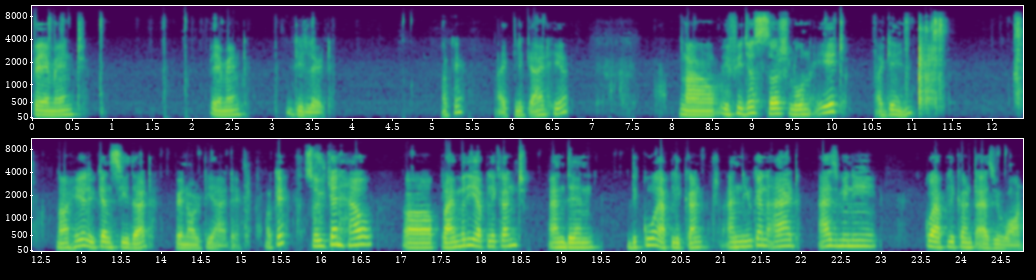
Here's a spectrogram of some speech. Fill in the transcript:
payment payment delayed okay I click add here. Now if you just search loan 8 again now here you can see that penalty added. Okay so you can have a primary applicant and then the co-applicant and you can add as many co-applicant as you want.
